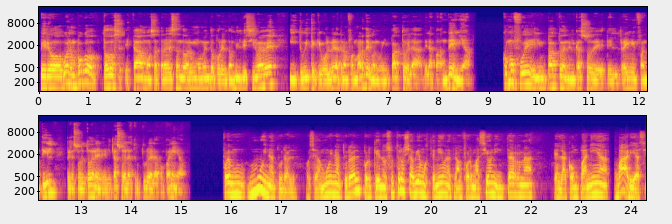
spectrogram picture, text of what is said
Pero bueno, un poco todos estábamos atravesando algún momento por el 2019 y tuviste que volver a transformarte con un impacto de la, de la pandemia. ¿Cómo fue el impacto en el caso del reino infantil, pero sobre todo en el, caso de la estructura de la compañía? Fue muy natural, o sea, muy natural porque nosotros ya habíamos tenido una transformación interna en la compañía, varias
